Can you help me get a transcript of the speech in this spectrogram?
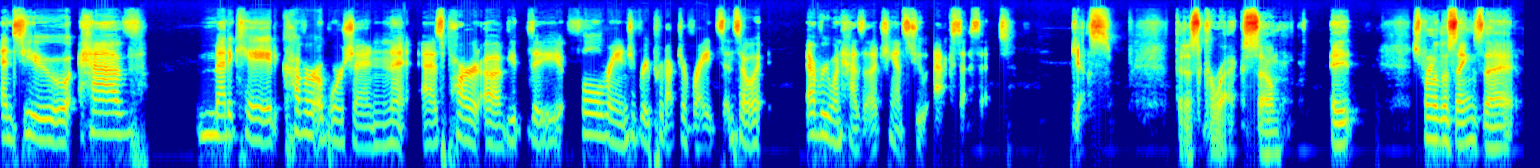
and to have medicaid cover abortion as part of the full range of reproductive rights and so everyone has a chance to access it Yes, that is correct. So it, it's one of those things that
